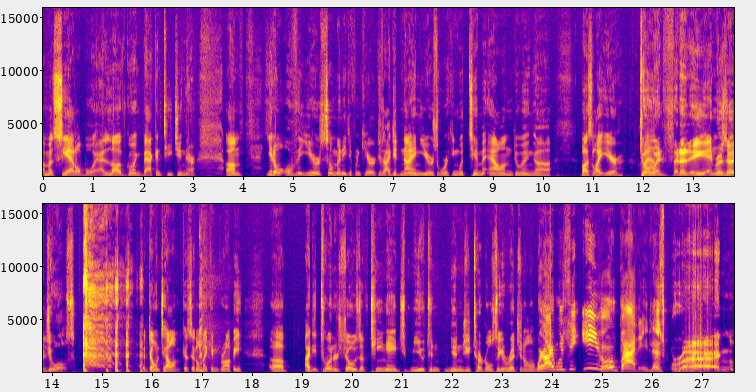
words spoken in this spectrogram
I'm a Seattle boy. I love going back and teaching there. Um, you know, over the years, so many different characters. I did nine years working with Tim Allen doing uh, Buzz Lightyear to Wow. infinity and residuals. but don't tell him because it'll make him grumpy. Uh, I did 200 shows of Teenage Mutant Ninja Turtles, the original, Where I was the evil bodiless Krang.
